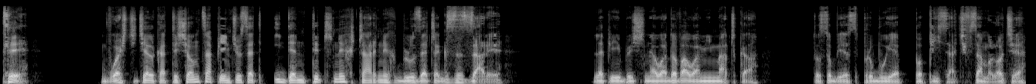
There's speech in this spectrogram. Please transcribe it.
Ty, właścicielka 1500 identycznych czarnych bluzeczek z Zary. Lepiej byś naładowała mi maczka. To sobie spróbuję popisać w samolocie.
